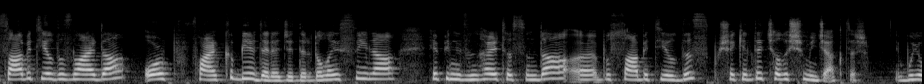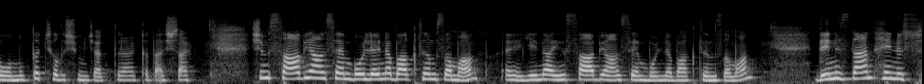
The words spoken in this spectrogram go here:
sabit yıldızlarda orb farkı bir derecedir. Dolayısıyla hepinizin haritasında bu sabit yıldız bu şekilde çalışmayacaktır bu yoğunlukta çalışmayacaktır arkadaşlar. Şimdi Sabian sembollerine baktığım zaman e, yeni ayın Sabian sembolüne baktığım zaman denizden henüz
